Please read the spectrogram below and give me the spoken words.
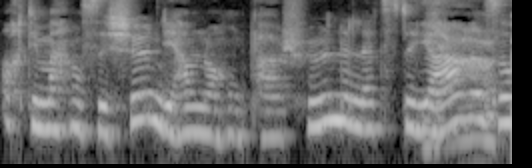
ach, die machen es sich schön, die haben noch ein paar schöne letzte Jahre Ja, so.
